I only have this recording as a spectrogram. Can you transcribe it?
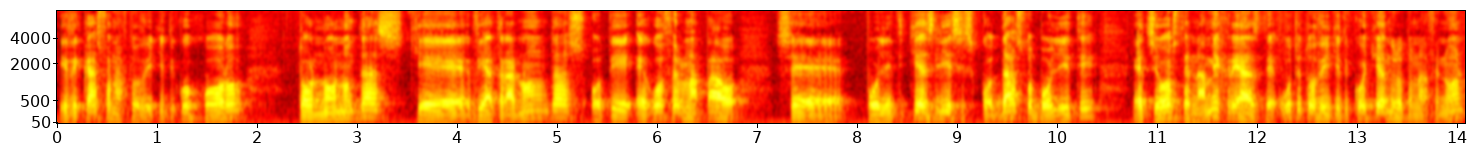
ειδικά στον αυτοδιοικητικό χώρο, τονώνοντας και διατρανώνοντας ότι εγώ θέλω να πάω σε πολιτικές λύσεις κοντά στον πολίτη, έτσι ώστε να μην χρειάζεται ούτε το Διοικητικό Κέντρο των Αθηνών,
